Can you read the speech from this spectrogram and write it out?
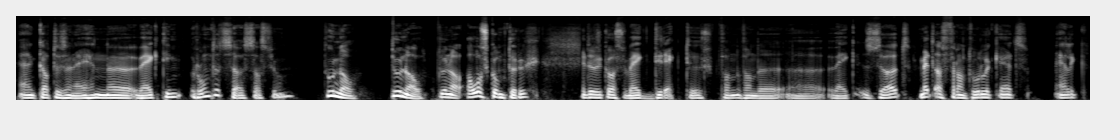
En ik had dus een eigen uh, wijkteam rond het Zuidstation. Toen al? Toen al, toen al. Alles komt terug. En dus ik was wijkdirecteur van, van de uh, wijk Zuid, met als verantwoordelijkheid eigenlijk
